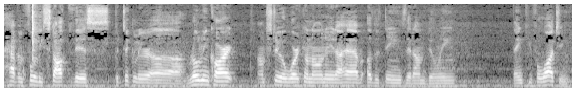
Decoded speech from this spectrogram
haven't fully stocked this particular uh, rolling cart I'm still working on it. I have other things that I'm doing. Thank you for watching.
